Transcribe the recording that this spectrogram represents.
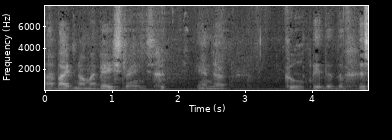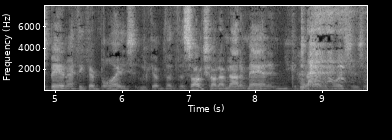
uh, biting on my bass strings, and. Cool. the, the, the, this band, I think they're boys. The, the song's called "I'm Not a Man," and you can tell by the voices.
